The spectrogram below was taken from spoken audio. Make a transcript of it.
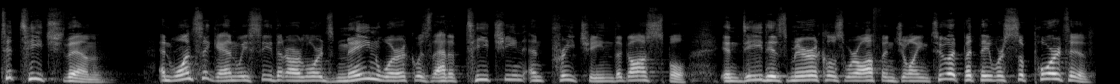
to teach them. And once again, we see that our Lord's main work was that of teaching and preaching the gospel. Indeed, his miracles were often joined to it, but they were supportive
